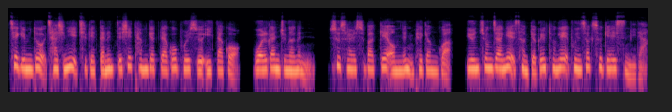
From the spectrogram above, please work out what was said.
책임도 자신이 지겠다는 뜻이 담겼다고 볼 수 있다고 월간 중앙은 수사할 수밖에 없는 배경과 윤 총장의 성격을 통해 분석 소개했습니다.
